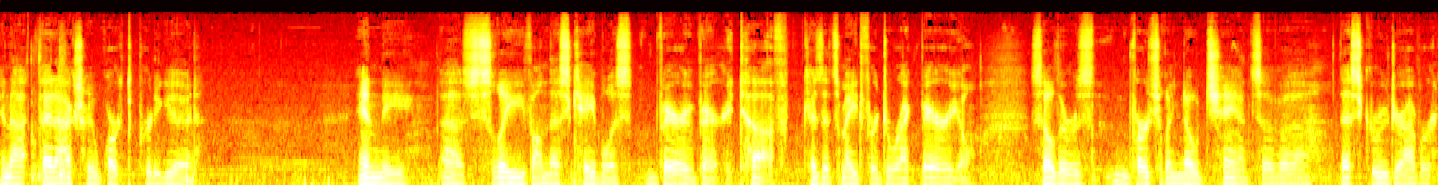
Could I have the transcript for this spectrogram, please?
and that actually worked pretty good. And the uh, sleeve on this cable is very, very tough because it's made for direct burial. So there's virtually no chance of uh, that screwdriver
